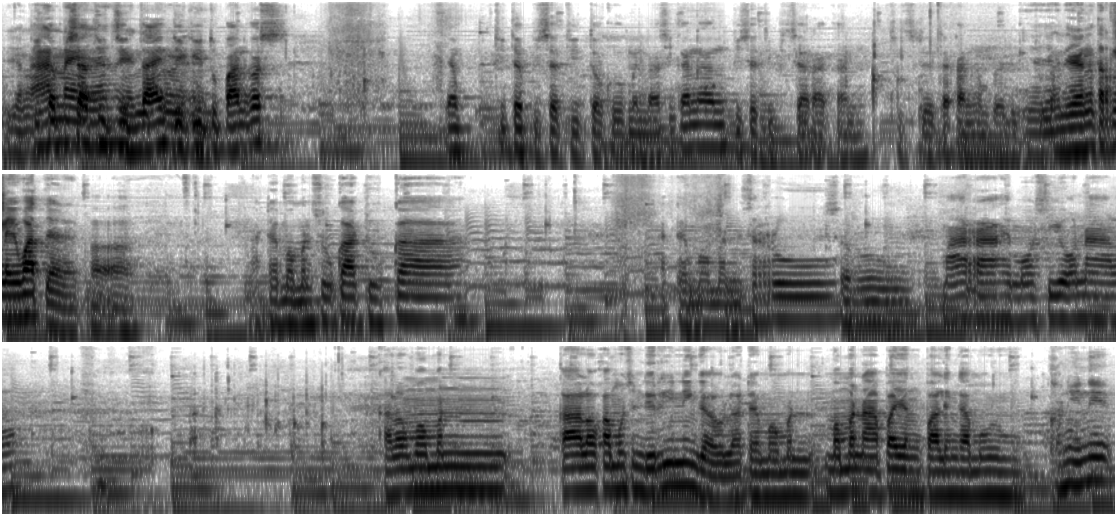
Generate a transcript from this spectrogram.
Yang tidak aneh bisa ya, diceritain yang- di kehidupan kos yang tidak bisa didokumentasikan kan bisa dibicarakan diceritakan kembali. Ya, yang yang terlewat ya. Heeh. ada momen suka duka. Ada momen seru. Seru. Marah emosional. Kalau momen kalau kamu sendiri ini nggak Ul? ada momen momen apa yang paling kamu kan ini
